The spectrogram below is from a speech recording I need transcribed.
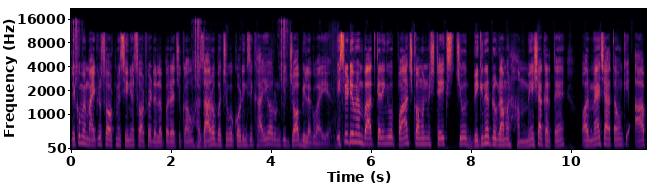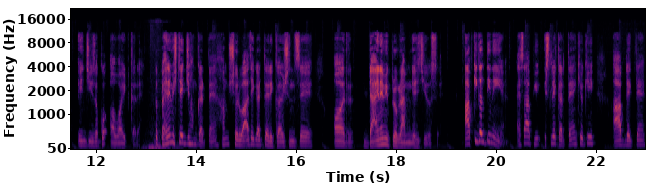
देखो, मैं माइक्रोसॉफ्ट में सीनियर सॉफ्टवेयर डेवलपर रह चुका हूँ, हज़ारों बच्चों को कोडिंग सिखाई है और उनकी जॉब भी लगवाई है। इस वीडियो में हम बात करेंगे वो पाँच कॉमन मिस्टेक्स जो बिगिनर प्रोग्रामर हमेशा करते हैं और मैं चाहता हूँ कि आप इन चीज़ों को अवॉइड करें। तो पहले मिस्टेक जो हम करते हैं, हम शुरुआत ही करते हैं रिकर्शन से और डायनेमिक प्रोग्रामिंग जैसी चीज़ों से। आपकी गलती नहीं है, ऐसा आप इसलिए करते हैं क्योंकि आप देखते हैं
